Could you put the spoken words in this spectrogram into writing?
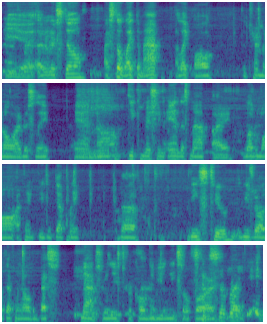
yeah, I mean, it's still, I still like the map. I like all the terminal, obviously, and uh, decommission and this map. I love them all. I think these are definitely the, these two, these are all definitely all the best maps released for Call of Duty Elite so far.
